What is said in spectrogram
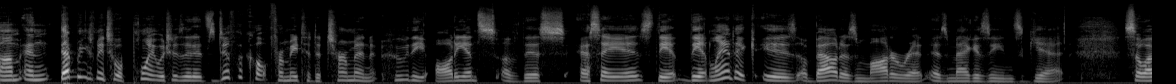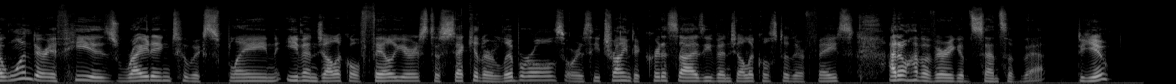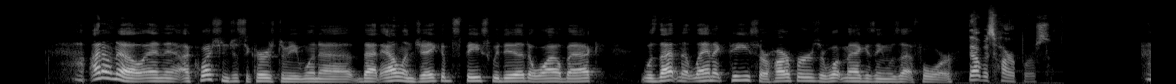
Um, and that brings me to a point, which is that it's difficult for me to determine who the audience of this essay is. The, the Atlantic is about as moderate as magazines get. So I wonder if he is writing to explain evangelical failures to secular liberals, or is he trying to criticize evangelicals to their face? I don't have a very good sense of that. Do you? I don't know. And a question just occurs to me when uh, that Alan Jacobs piece we did a while back was that an Atlantic piece or Harper's or what magazine was that for? That was Harper's.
